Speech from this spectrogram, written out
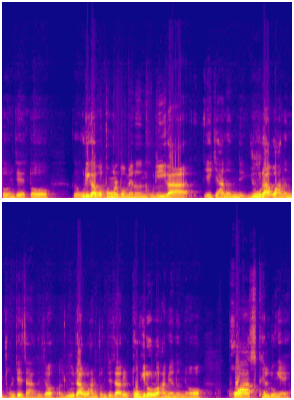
또 이제 또 그 우리가 보통을 보면은 우리가 얘기하는 유라고 하는 존재자 그죠? 유라고 하는 존재자를 독일어로 하면은요 포아스텔룽이에요.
